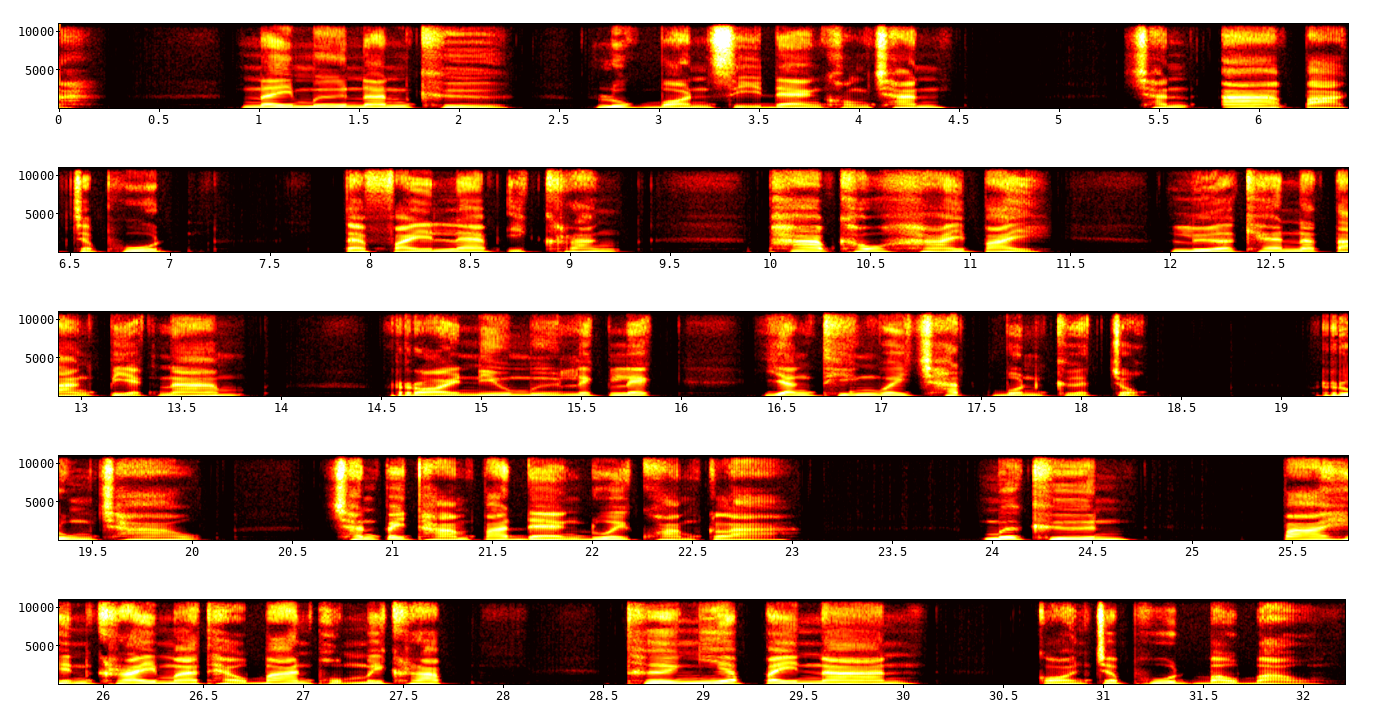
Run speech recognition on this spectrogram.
ในมือนั้นคือ ลูกบอลสีแดงของฉัน ฉันอ้าปากจะพูด แต่ไฟแลบอีกครั้ง ภาพเขาหายไป เหลือแค่หน้าต่างเปียกน้ำรอยนิ้วมือเล็กๆ ยังทิ้งไว้ชัดบนเกือดจก รุ่งเช้า ฉันไปถามป้าแดงด้วยความกล้า เมื่อคืน ป้าเห็นใครมาแถวบ้านผมไหมครับ เธอเงียบไปนาน ก่อนจะพูดเบาๆ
